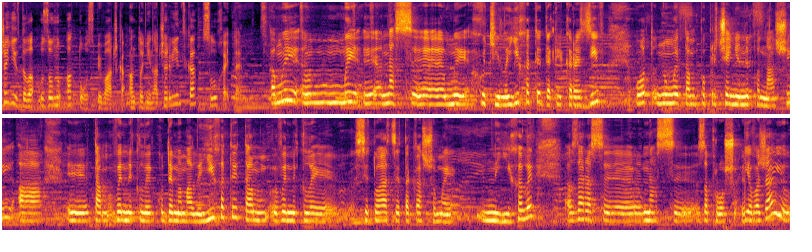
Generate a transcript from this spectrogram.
Чи їздила у зону АТО співачка Антоніна Червінська? Слухайте. Ми, е, ми, е, нас, е, ми хотіли їхати декілька разів. От, ну ми там по причині не по нашій, а там виникли, куди ми мали їхати. Там виникли ситуація така, що ми не їхали. Зараз е, нас е, запрошують. Я вважаю, е,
